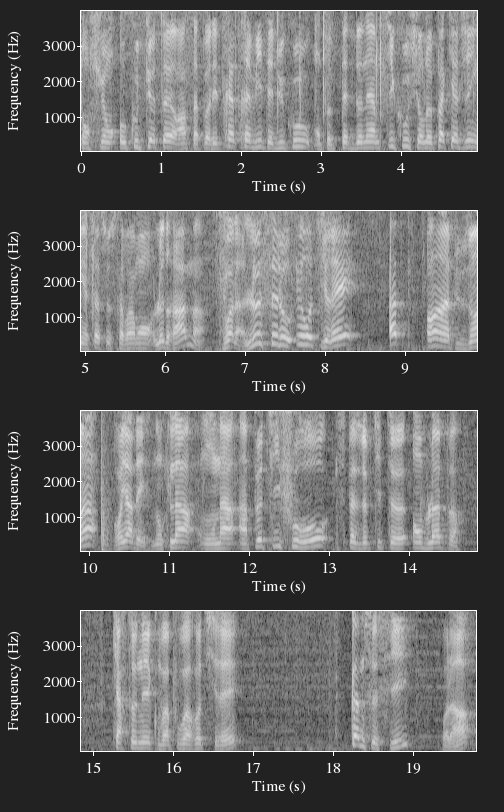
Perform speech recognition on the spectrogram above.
Attention au coup de cutter, hein, ça peut aller très très vite et du coup on peut peut-être donner un petit coup sur le packaging et ça ce serait vraiment le drame. Voilà, le cello est retiré. Hop, on n'en a plus besoin. Regardez, donc là on a un petit fourreau, espèce de petite euh, enveloppe cartonnée qu'on va pouvoir retirer. Comme ceci. Voilà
